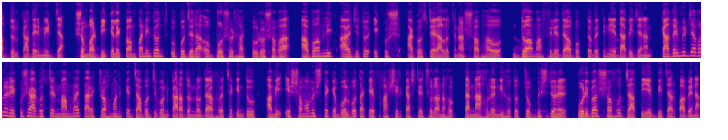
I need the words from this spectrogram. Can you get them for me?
আব্দুল কাদের মির্জা। সোমবার বিকেলে কোম্পানীগঞ্জ উপজেলা ও বসুরহাট পৌরসভা আওয়ামী লীগ আয়োজিত একুশ আগস্টের আলোচনা সভা ও দোয়া মাহফিলে দেওয়া বক্তব্যে তিনি এ দাবি জানান। কাদের মির্জা বলেন, একুশে আগস্টের মামলায় তারেক রহমানকে যাবজ্জীবন কারাদণ্ড দেওয়া হয়েছে, কিন্তু আমি এ সমাবেশ থেকে বলব তাকে ফাঁসির কাষ্টে ঝুলানো হোক, তা না হলে নিহত চব্বিশ জনের পরিবার সহ জাতি বিচার পাবে না।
